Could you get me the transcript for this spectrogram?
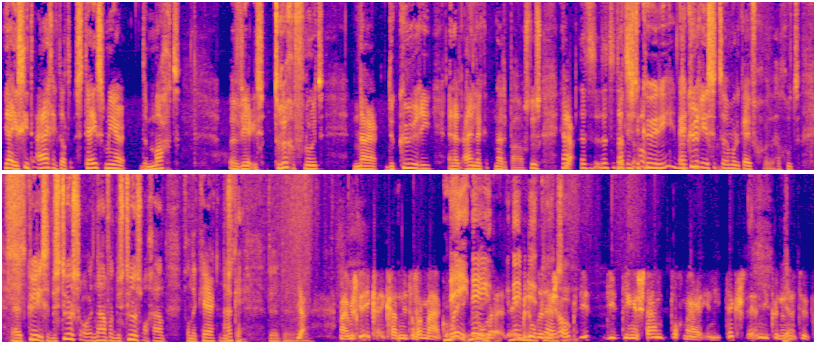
ja, je ziet eigenlijk dat steeds meer de macht weer is teruggevloeid naar de curie en uiteindelijk naar de paus. Dus ja, ja. Dat, dat, dat, dat, is de curie? De curie is het, uh, moet ik even goed... Uh, het curie is het bestuurs, naam voor het bestuursorgaan van de kerk. Dus okay. de, de, de, ja, maar misschien, ik, ik ga het niet te lang maken. Nee, ik nee, bedoel, nee, ik bedoel, dus ook, die, die dingen staan toch maar in die teksten. En die kunnen ja. natuurlijk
